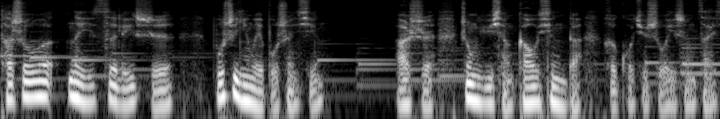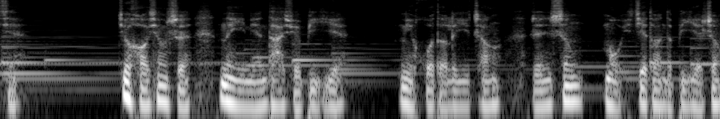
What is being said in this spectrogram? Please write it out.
他说：“那一次离职不是因为不顺心。”而是终于想高兴地和过去说一声再见，就好像是那一年大学毕业，你获得了一张人生某一阶段的毕业证，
